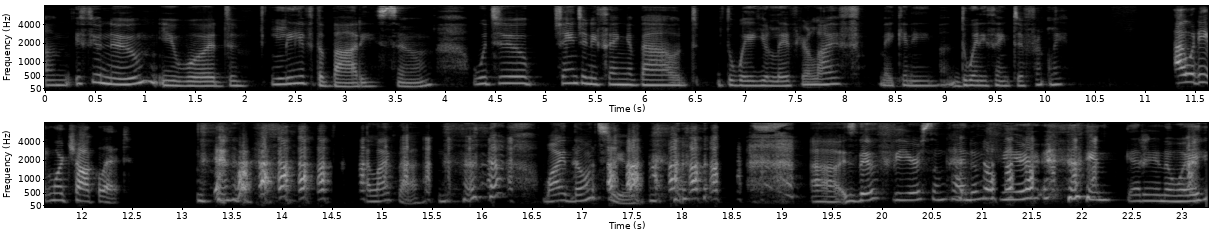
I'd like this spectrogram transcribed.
Um, if you knew you would leave the body soon, would you change anything about the way you live your life? Make any, do anything differently? I would eat more chocolate. I like that. Why don't you? Uh, is there fear, some kind of fear in getting in the way?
